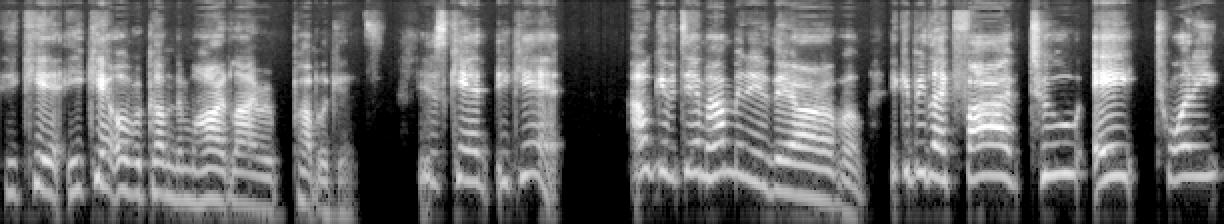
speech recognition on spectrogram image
he can't he can't overcome them hardline Republicans. He just can't he can't. I don't give a damn how many there are of them. It could be like five, two, eight, twenty.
